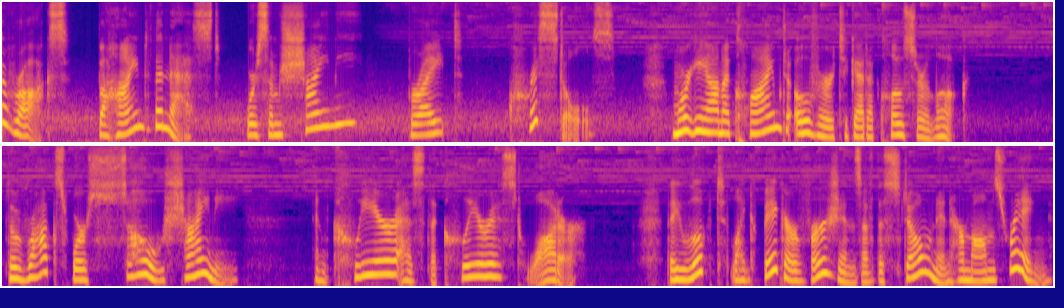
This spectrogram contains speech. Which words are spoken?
the rocks behind the nest were some shiny, bright crystals. Morgiana climbed over to get a closer look. The rocks were so shiny and clear as the clearest water. They looked like bigger versions of the stone in her mom's ring,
